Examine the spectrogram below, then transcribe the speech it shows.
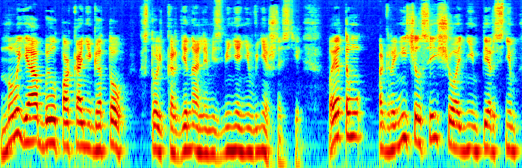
но я был пока не готов к столь кардинальным изменениям внешности, поэтому ограничился еще одним перстнем,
